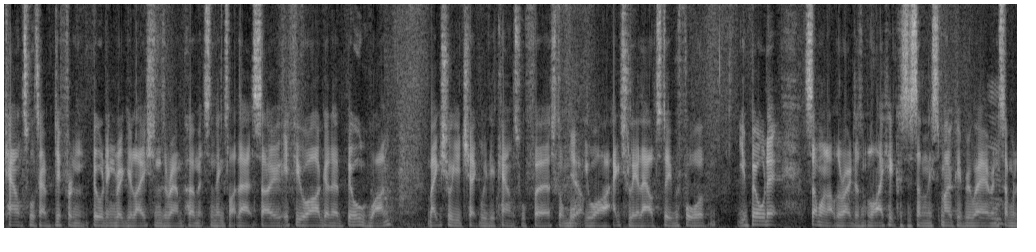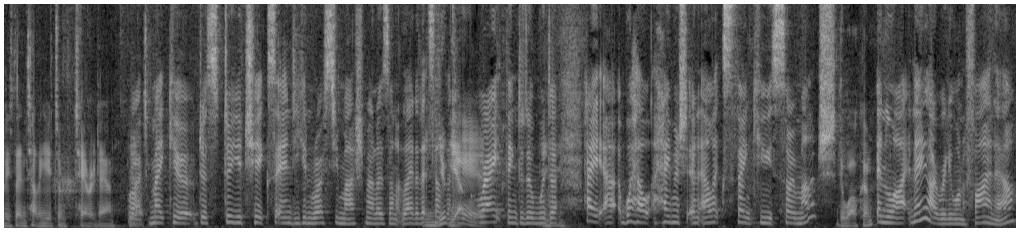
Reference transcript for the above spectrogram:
councils have different building regulations around permits and things like that. So if you are going to build one, make sure you check with your council first on what Yeah. you are actually allowed to do before you build it. Someone up the road doesn't like it because there's suddenly smoke everywhere and somebody's then telling you to tear it down. Right, make your just do your checks and you can roast your marshmallows on it later. That sounds You like can. a great thing to do in winter. Hey, uh, well, Hamish and Alex, thank you so much. You're welcome. Enlightening. I really want to fire now.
